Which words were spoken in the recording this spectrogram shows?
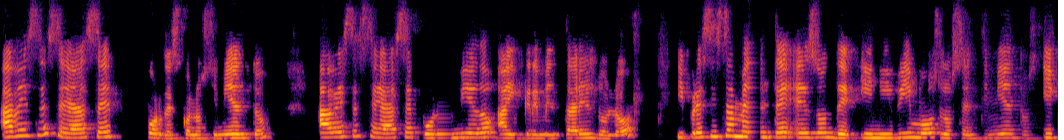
A veces se hace por desconocimiento, a veces se hace por miedo a incrementar el dolor y precisamente es donde inhibimos los sentimientos y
